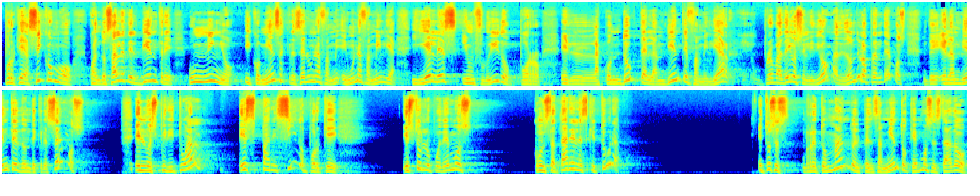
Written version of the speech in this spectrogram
Porque así como cuando sale del vientre un niño y comienza a crecer en una familia y él es influido por la conducta, el ambiente familiar, prueba de ello es el idioma, ¿de dónde lo aprendemos? Del ambiente donde crecemos. En lo espiritual es parecido porque esto lo podemos constatar en la escritura. Entonces, retomando el pensamiento que hemos estado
